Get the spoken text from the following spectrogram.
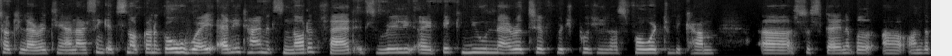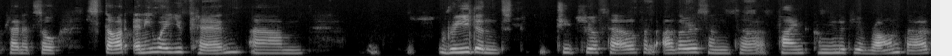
circularity, and I think it's not going to go away anytime, it's not a fad, it's really a big new narrative which pushes us forward to become uh, sustainable uh, on the planet. So start any way you can, um, read and teach yourself and others, and uh, find community around that.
